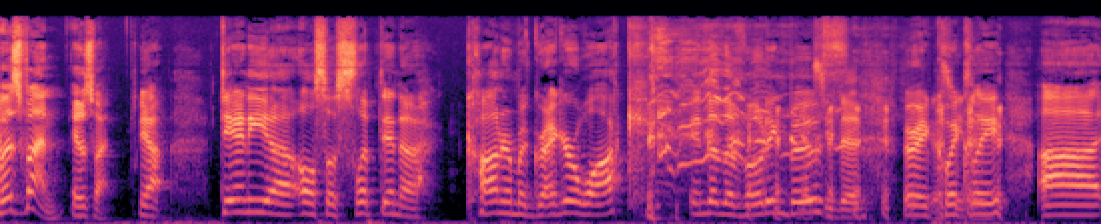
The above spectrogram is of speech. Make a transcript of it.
it was fun. It was fun. Yeah. Danny uh, also slipped in a Conor McGregor walk into the voting booth he did. very Yes, he quickly. did. Uh,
